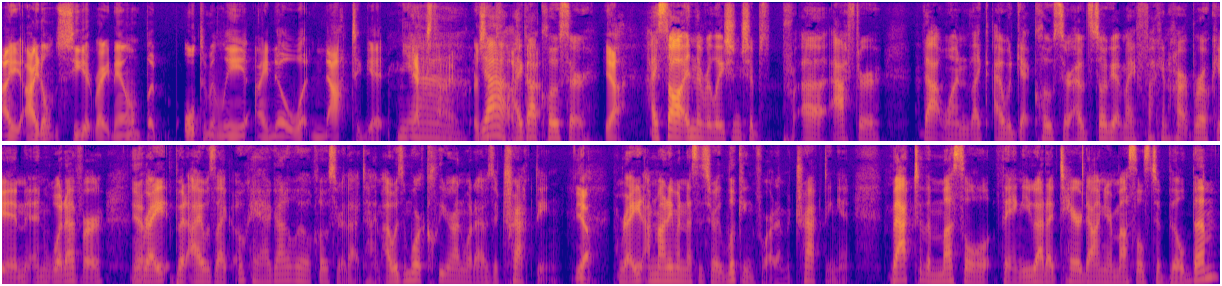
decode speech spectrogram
I I don't see it right now, but ultimately I know what not to get Yeah. next time or yeah, like I got that. closer. Yeah. I saw in the relationships uh, after that one, like I would get closer. I would still get my fucking heart broken and whatever, Yeah. right? But I was like, okay, I got a little closer that time. I was more clear on what I was attracting. Yeah. right? I'm not even necessarily looking for it. I'm attracting it. Back to the muscle thing. You got to tear down your muscles to build them.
